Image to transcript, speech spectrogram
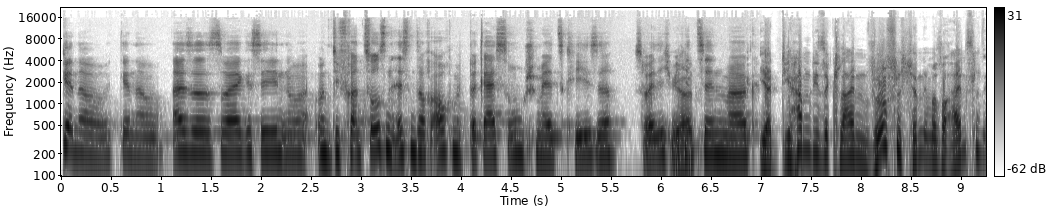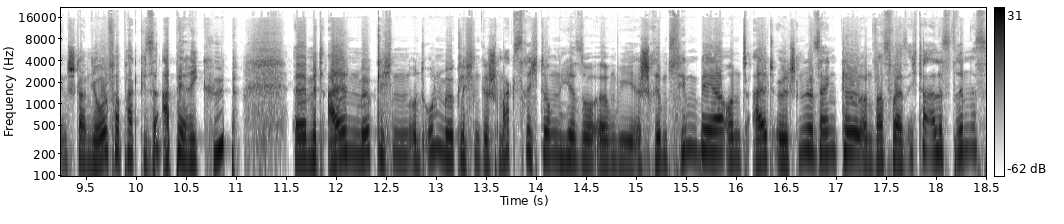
Genau, genau. Also so ja gesehen. Und die Franzosen essen doch auch mit Begeisterung Schmelzkäse, soweit ich mich ja, entsinnen mag. Ja, die haben diese kleinen Würfelchen immer so einzeln in Staniol verpackt, diese Aperikyp äh, mit allen möglichen und unmöglichen Geschmacksrichtungen. Hier so irgendwie Schrimps Himbeer und Altöl Schnürsenkel und was weiß ich da alles drin ist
